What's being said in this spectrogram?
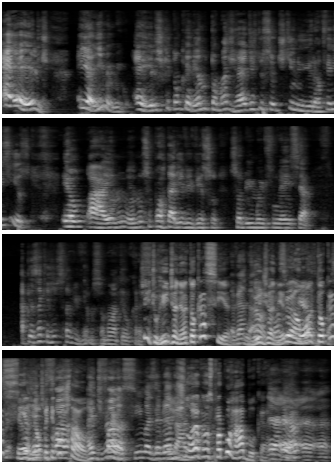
É eles. E aí, meu amigo, é eles que estão querendo tomar as rédeas do seu destino. E o Irã fez isso. Eu, ah, eu não, eu não suportaria viver so, sob uma influência. Apesar que a gente está vivendo sob uma teocracia. Gente, o Rio de Janeiro é teocracia. É verdade. O Rio de Janeiro é uma teocracia a neopentecostal. fala, a gente fala É. assim, mas é A verdade. gente não olha pro nosso próprio rabo, cara. É, é, é, é.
